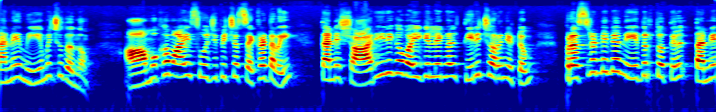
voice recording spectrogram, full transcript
തന്നെ നിയമിച്ചതെന്നും ആമുഖമായി സൂചിപ്പിച്ച സെക്രട്ടറി തന്റെ ശാരീരിക വൈകല്യങ്ങൾ തിരിച്ചറിഞ്ഞിട്ടും പ്രസിഡന്റിന്റെ നേതൃത്വത്തിൽ തന്നെ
